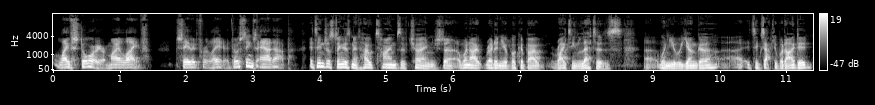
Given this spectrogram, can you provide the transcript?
life story or my life. Save it for later. Those things add up. It's interesting, isn't it, how times have changed. Uh, when I read in your book about writing letters uh, when you were younger, uh, it's exactly what I did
